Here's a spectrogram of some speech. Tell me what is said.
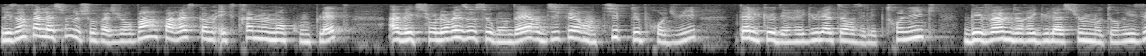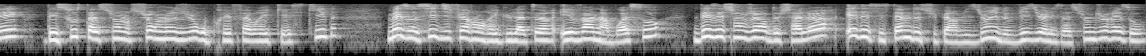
Les installations de chauffage urbain paraissent comme extrêmement complètes, avec sur le réseau secondaire différents types de produits tels que des régulateurs électroniques, des vannes de régulation motorisées, des sous-stations sur mesure ou préfabriquées skid, mais aussi différents régulateurs et vannes à boisseau, des échangeurs de chaleur et des systèmes de supervision et de visualisation du réseau.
